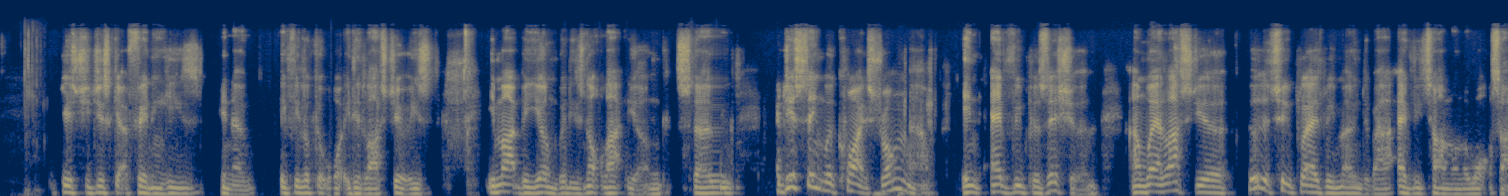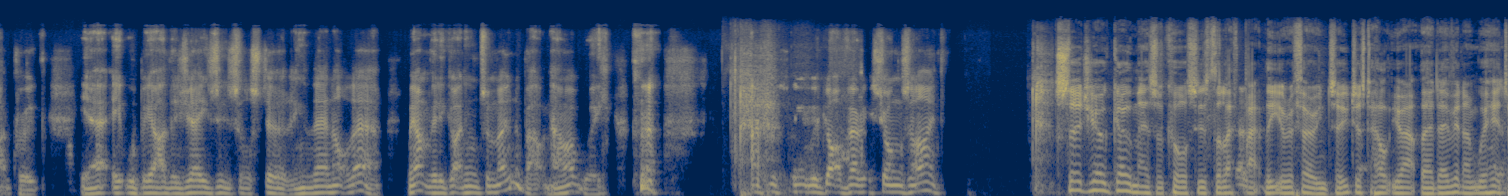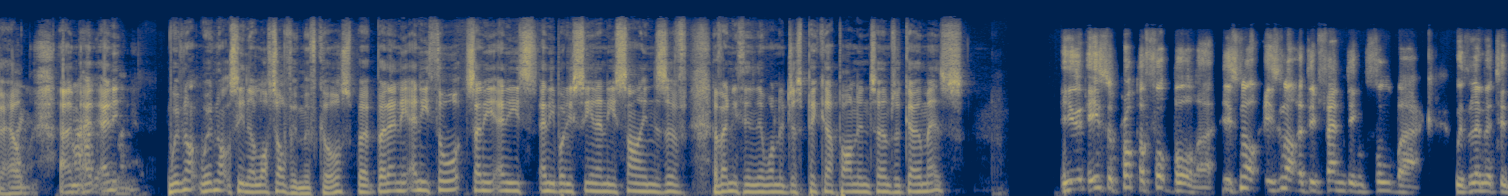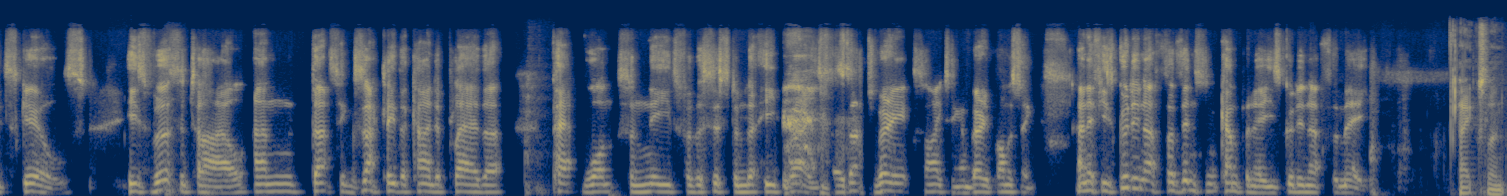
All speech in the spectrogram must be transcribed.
just you just get a feeling he's, you know, if you look at what he did last year, he's he might be young, but he's not that young. So I just think we're quite strong now in every position. And where last year, who are the two players we moaned about every time on the WhatsApp group? Yeah, it would be either Jesus or Sterling, and they're not there. We haven't really got anyone to moan about now, have we? I just think we've got a very strong side. Sergio Gomez, of course, is the left back that you're referring to. Just to help you out there, David, and we're here to help. Um, any, We've not we've not seen a lot of him, of course, but but any any thoughts? Any any anybody seen any signs of of anything they want to just pick up on in terms of Gomez? He's, he's a proper footballer. He's not he's not a defending fullback with limited skills. He's versatile, and that's exactly the kind of player that Pep wants and needs for the system that he plays. So that's very exciting and very promising. And if he's good enough for Vincent Kompany, he's good enough for me. Excellent.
